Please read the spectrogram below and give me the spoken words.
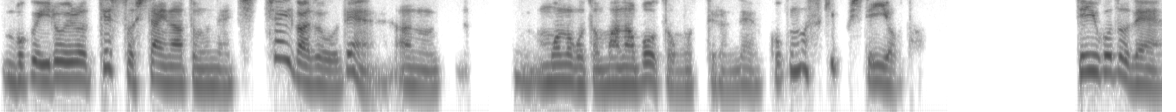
僕いろいろテストしたいなと思うね、ちっちゃい画像で、あの、物事を学ぼうと思ってるんで、ここもスキップしていいよと。っていうことで、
